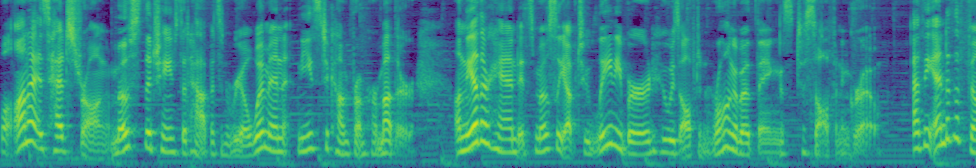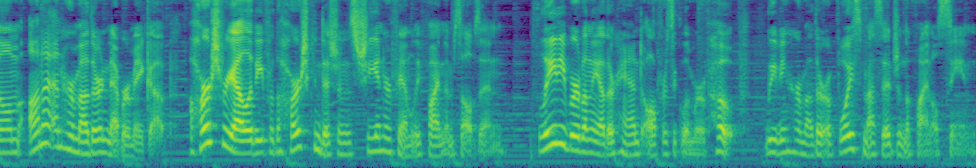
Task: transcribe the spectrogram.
While Anna is headstrong, most of the change that happens in real women needs to come from her mother. On the other hand, it's mostly up to Ladybird, who is often wrong about things, to soften and grow. At the end of the film, Anna and her mother never make up, a harsh reality for the harsh conditions she and her family find themselves in. Ladybird, on the other hand, offers a glimmer of hope, leaving her mother a voice message in the final scene.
